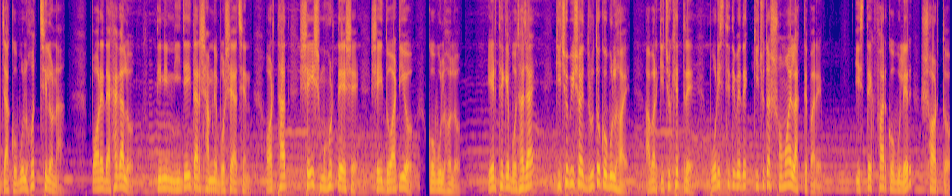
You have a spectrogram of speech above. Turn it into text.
যা কবুল হচ্ছিল না। পরে দেখা গেল, তিনি নিজেই তার সামনে বসে আছেন, অর্থাৎ সেই মুহূর্তে এসে সেই দোয়াটিও কবুল হলো। এর থেকে বোঝা যায়, কিছু বিষয় দ্রুত কবুল হয়, আবার কিছু ক্ষেত্রে পরিস্থিতিভেদে কিছুটা সময় লাগতে পারে। ইস্তেকফার কবুলের শর্ত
